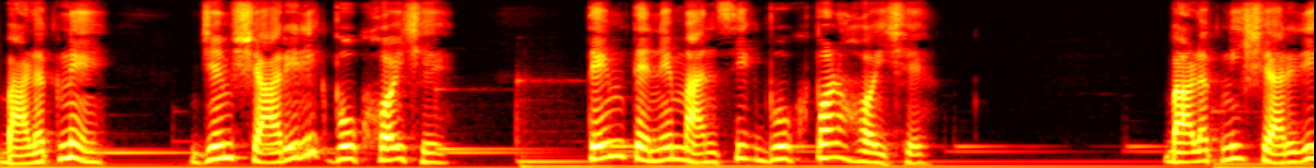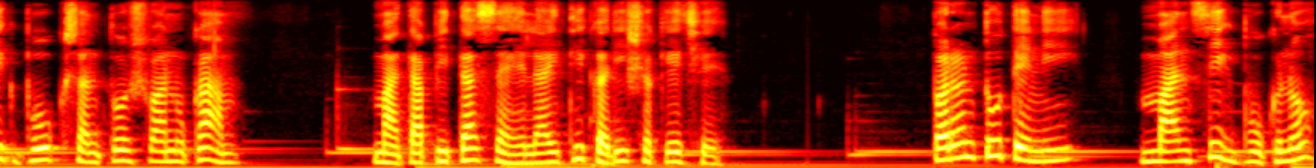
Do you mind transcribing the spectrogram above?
બાળકને જેમ શારીરિક ભૂખ હોય છે, તેમ તેને માનસિક ભૂખ પણ હોય છે. બાળકની શારીરિક ભૂખ સંતોષવાનું કામ માતા પિતા સહેલાઈથી કરી શકે છે. પરંતુ તેની માનસિક ભૂખનો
